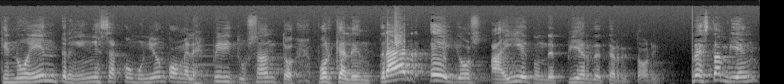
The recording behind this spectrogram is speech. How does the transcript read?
que no entren en esa comunión con el Espíritu Santo, porque al entrar ellos, ahí es donde pierde territorio. Es también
